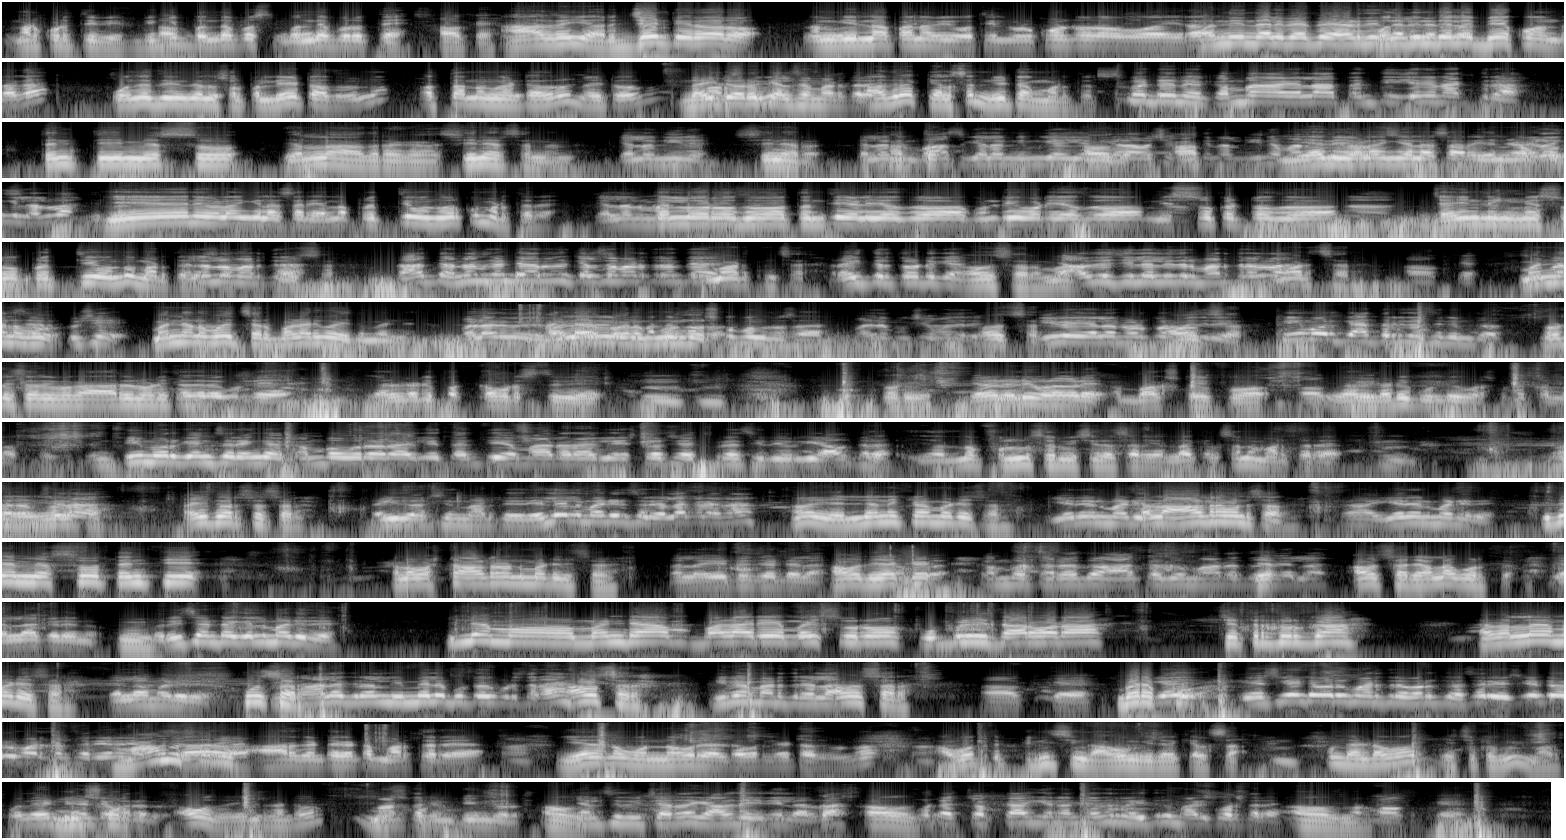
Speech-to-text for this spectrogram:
ಮಾಡ್ಕೊಡ್ತೀವಿ. ಬಿಗಿ ಬಂದೋಬಸ್ತ್ ಬಂದೇ ಬರುತ್ತೆ. ಓಕೆ ಆದ್ರೆ ಈ ಅರ್ಜೆಂಟ್ ಇರೋರು ನಮ್ಗೆ ಇಲ್ಲಪ್ಪ ನಾವ್ ಇವತ್ತು ಇಲ್ಲಿ ಉಳ್ಕೊಂಡು ನಾವು ಇರೋ- ಒಂದ್ ದಿನದಲ್ಲಿ ಬೇಕು ಎರಡು ಒಂದ್ ದಿನದಲ್ಲಿ ದಿನದಲ್ಲೇ ಬೇಕು ಅಂದಾಗ ಒಂದೇ ದಿನದಲ್ಲಿ ಸ್ವಲ್ಪ ಲೇಟ್ ಆದ್ರೂ ಹತ್ತು ಹನ್ನೊಂದು ಗಂಟೆ ಆದ್ರೂ ನೈಟ್ ನೈಟ್ ಅವರು ಕೆಲಸ ಮಾಡ್ತಾರೆ. ಆದ್ರೆ ಕೆಲಸ ನೀಟಾಗಿ ಮಾಡ್ತಾರೆ. ಬಟ್ ಏನೇ ಕಂಬ ಎಲ್ಲ ತಂತಿ ಏನೇನ್ ಹಾಕ್ತೀರಾ? ತಂತಿ ಮೆಸ್ಸು ಎಲ್ಲ ಅದ್ರಾಗ ಸೀನಿಯರ್ ಸರ್ ನಾನು. ಎಲ್ಲ ನೀನೆ? ಸೀನಿಯರ್ ಎಲ್ಲ ನಿಮ್ ಬಾಸ್ಗೆಲ್ಲ ನಿಮ್ಗೆ ಏನ್ ಹೇಳೋ ಅವಶ್ಯಕತೆ ಇಲ್ಲ, ನೀನೇ ಏನು? ಹೇಳಂಗಿಲ್ಲ ಸರ್ ಏನ್ ಹೇಳಂಗಿಲ್ಲ ಅಲ್ವಾ? ಏನು ಹೇಳಂಗಿಲ್ಲ ಸರ್ ಎಲ್ಲ ಪ್ರತಿಯೊಂದು ವರ್ಕು ಮಾಡ್ತಾರೆ. ಎಲ್ಲ ಕಲ್ಲು ಹೊರೋದು ತಂತಿ ಎಳಿಯೋದು ಗುಂಡಿ ಹೊಡೆಯೋದು ಮಿಸ್ಸು ಕಟ್ಟೋದು ಜೈನ್ ಲಿಂಗ್ ಮೆಸ್ಸು ಪ್ರತಿಯೊಂದು ಮಾಡ್ತಾರೆ ಎಲ್ಲಾನು ಮಾಡ್ತೀರಾ? ಸರ್ ರಾತ್ರಿ ಹನ್ನೊಂದು ಗಂಟೆ ಆದ್ರೂ ಕೆಲಸ ಮಾಡ್ತಾರಂತೆ ಮಾಡ್ತೀನಿ ಸರ್ ರೈತರ ತೋಟಕ್ಕೆ? ಹೌದು ಸರ್ ಯಾವ್ದೇ ಜಿಲ್ಲೆಯಲ್ಲಿ ಇದ್ರೆ ಮಾಡ್ತಾರಲ್ವಾ? ಮಾಡಿ ಸರ್ ಮೊನ್ನೆಲ್ಲ ಖುಷಿ. ಮೊನ್ನೆಲ್ಲ ಹೋಯ್ತು ಸರ್ ಬಳ್ಳಾರಿಗೆ ಹೋಯ್ತು ಮೊನ್ನೆ. ನೋಡಿ ಸರ್ ಇವಾಗ ಆರು ನೋಡಿತಾ ಇದ್ರೆ ಗುಂಡಿ. ಎರಡು ಅಡಿ ಪಕ್ಕ ಹೊಡಿಸ್ತೀವಿ ಹ್ಮ್ ಹ್ಮ್. ನೋಡಿ ಎರಡು ಅಡಿ ಒಳಗಡೆ. ಬಾಕ್ಸ್ ಟೈಪ್ ಎರಡು ಅಡಿ ಗುಂಡಿ ಹೊಡಿಸ್ಬಿಟ್ಟು ಕಲ್ಲ ನಿಮ್ ಟೀಮ್ ವರ್ಕ್ ಹೆಂಗ್ ಸರ್? ಹೆಂಗ? ಕಂಬ ಊರಾಗ್ಲಿ ತಂತಿ ಮಾಡೋರಾಗ್ಲಿ ಎಷ್ಟು ವರ್ಷ ಎಕ್ಸ್ಪೀರಿಯನ್ಸ್ ಇದೆ ಇವ್ರಿಗೆ? ಯಾವ ತರ? ಎಲ್ಲ ಫುಲ್ ಸರ್ವಿಸ್ ಇದೆ ಸರ್ ಎಲ್ಲಾ ಕೆಲಸನೂ ಮಾಡ್ತಾರೆ. ಐದು ವರ್ಷ ಸರ್. ಐದು ವರ್ಷದಿಂದ ಮಾಡ್ತಾ ಇದ್ರಿ ಎಲ್ಲೆಲ್ಲಿ ಮಾಡಿರಿ ಸರ್? ಎಲ್ಲ ಕಡೆನಾ? ಹಾ ಎಲ್ಲೇನ ಕೇಳಿ ಮಾಡಿ ಸರ್. ಏನೇನ್ ಮಾಡಿ ಎಲ್ಲ ಆಲ್ರೌಂಡ್ ಸರ್. ಹಾ, ಏನೇನ್ ಮಾಡಿರಿ? ಇದೇ ಮೆಸ್ಸು ತಂತಿ ಎಲ್ಲ ಅಷ್ಟು ಆಲ್ರೌಂಡ್ ಮಾಡಿದ್ವಿ ಸರ್. ಅಲ್ಲ ಎ ಟು ಜೆಡ್ ಎಲ್ಲ. ಹೌದು ಯಾಕೆ? ಕಂಬ- ತರೋದು ಹಾಕೋದು ಮಾಡೋದು ಎಲ್ಲ? ಹೌದು ಸರ್ ಎಲ್ಲ ಗೊತ್ತು. ಎಲ್ಲಾ ಕಡೆನು. ರೀಸೆಂಟ್ ಆಗಿ ಎಲ್ಲಿ ಮಾಡಿರಿ? ಇಲ್ಲೇ ಮ- ಮಂಡ್ಯ ಬಳ್ಳಾರಿ ಮೈಸೂರು ಹುಬ್ಬಳ್ಳಿ ಧಾರವಾಡ ಚಿತ್ರದುರ್ಗ ಅವೆಲ್ಲ ಮಾಡಿವಿ ಸರ್. ಎಲ್ಲ ಮಾಡಿದ್ರಿ ಹ್ಞೂ ಸರ್. ಮಾಲಕರಲ್ಲಿ ನಿಮ್ಮೇಲೆ ಬಿಟ್ಟು ಹೋಗ್ಬಿಡ್ತಾರ ಹೌದು ಸರ್. ನೀವೇ ಮಾಡಿದ್ರಲ್ಲ ಹೌದು ಸರ್. ಬರೀ ಎಷ್ಟು ಗಂಟೆವರೆಗೂ ಮಾಡ್ತಾರೆ ವರ್ಕ್ ಸರ್ ಎಷ್ಟ್ ಗಂಟೆವರೆಗೂ ಮಾಡ್ತಾರೆ ಸರ್? ಮಾಮೂಲಿ ಸರ್. ಆರು ಗಂಟೆ ಗಂಟೆ ಮಾಡ್ತಾರೆ. ಏನೋ ಒನ್ ಅವರ್ ಎರಡು ಅವರ್ ಲೇಟ್ ಆದ್ರೂ ಅವತ್ತು ಫಿನಿಶಿಂಗ್ ಆಗೋಂಗಿದ್ರೆ ಕೆಲಸ. ಒಂದ್ ಎರಡು ಅವರ್ ಹೆಚ್ಚು ಕಮ್ಮಿ ಮಾಡ್ತಾರೆ. ಹೌದು ಎಂಟು ಗಂಟೆ ಮಾಡ್ತಾರೆ ನಿಮ್ ಟೀಮ್. ಕೆಲಸದ ವಿಚಾರದಾಗ ಯಾವ್ದೇ ಇದಿಲ್ಲ ಅಲ್ವಾ? ಹೌದು. ಒಟ್ಟ ಚೊಕ್ಕಾಗಿ ಏನಂತಂದ್ರೆ ರೈತರು ಮಾಡಿ ಕೊಡ್ತಾರೆ. ಹೌದು ಓಕೆ.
